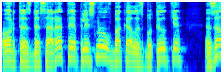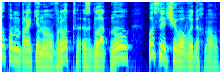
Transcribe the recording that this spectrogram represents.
Ортес де Сарате плеснул в бокал из бутылки, залпом опрокинул в рот, сглотнул, после чего выдохнул.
